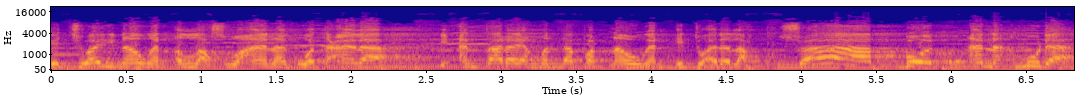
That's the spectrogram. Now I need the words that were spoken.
kecuali naungan Allah Subhanahu wa taala. Di antara yang mendapat naungan itu adalah syabun anak muda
